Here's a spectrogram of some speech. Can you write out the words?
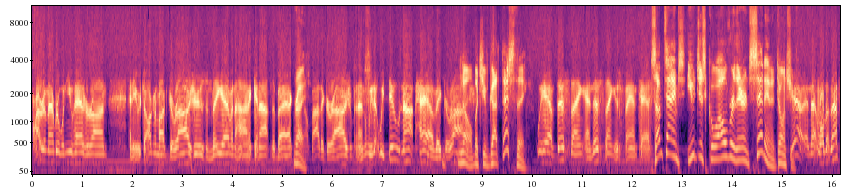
I remember when you had her on, and you were talking about garages and me having a Heineken out in the back, Right. You know, by the garage, and we don't, we do not have a garage. No, but you've got this thing. we have this thing, and this thing is fantastic. Sometimes you just go over there and sit in it, don't you? Yeah, and that well, that's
